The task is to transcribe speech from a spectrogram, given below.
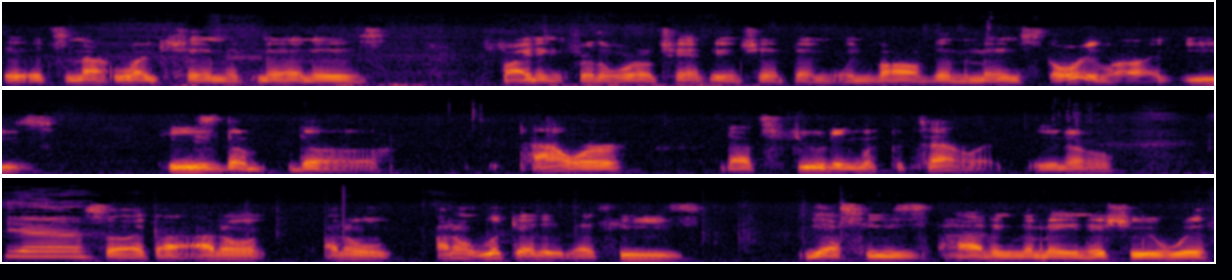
It, it's not like Shane McMahon is fighting for the world championship and involved in the main storyline. He's he's the the power that's feuding with the talent. You know. Yeah. So like I, I don't I don't I don't look at it as he's yes he's having the main issue with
